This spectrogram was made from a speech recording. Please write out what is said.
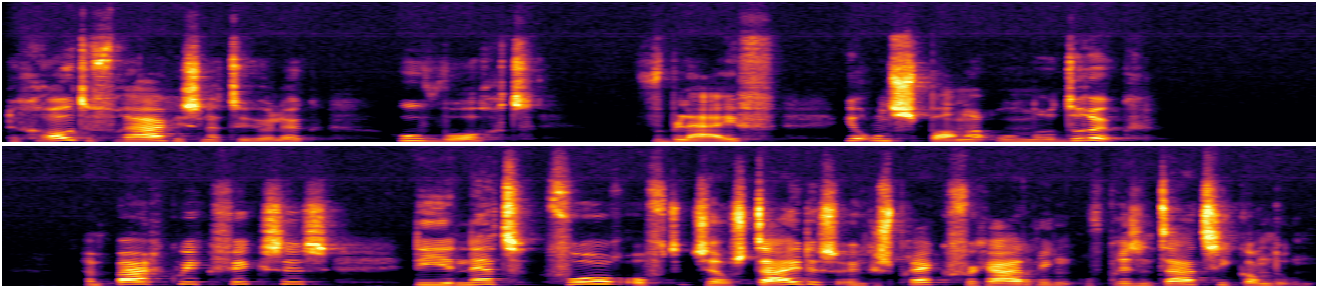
De grote vraag is natuurlijk: hoe wordt of blijf je ontspannen onder druk? Een paar quick fixes die je net voor of zelfs tijdens een gesprek, vergadering of presentatie kan doen.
